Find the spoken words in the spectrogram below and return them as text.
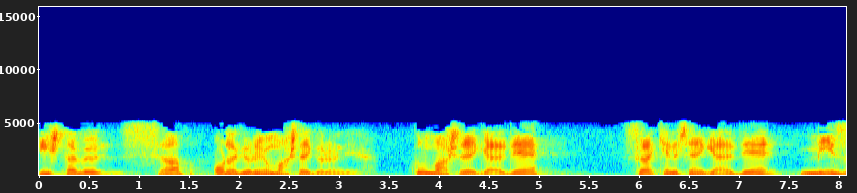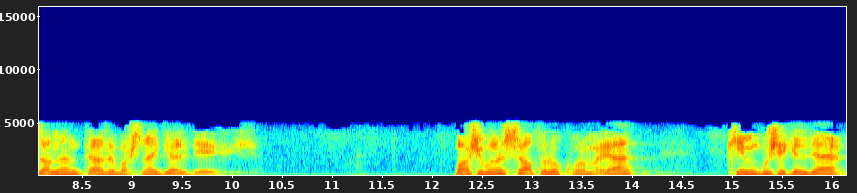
iş tabi sevap orada görünüyor, mahşere görünüyor. Kul mahşere geldi, sıra kendisine geldi, mizanın terazi başına geldi. Başı bunun sevapları korumaya kim bu şekilde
